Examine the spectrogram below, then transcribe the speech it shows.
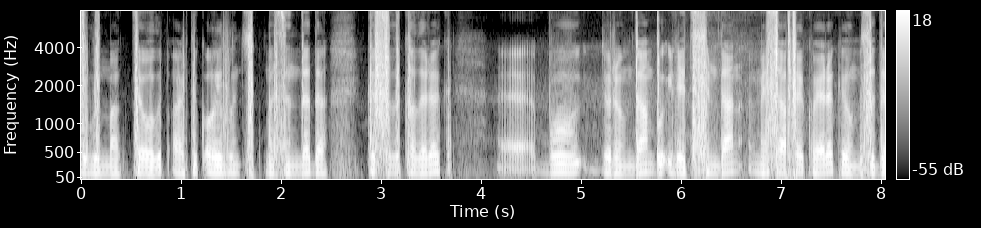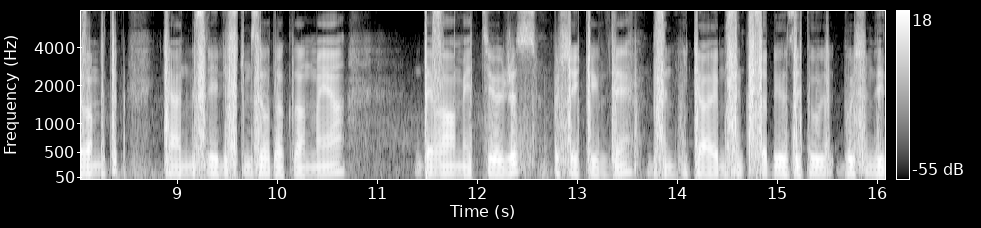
bulunmakta olup artık o yolun çıkmasında da kısılı kalarak e, bu durumdan, bu iletişimden mesafe koyarak yolumuza devam edip kendimizle ilişkimize odaklanmaya devam ediyoruz. Bu şekilde bizim hikayemizin kısa bir özeti bu. Şimdi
